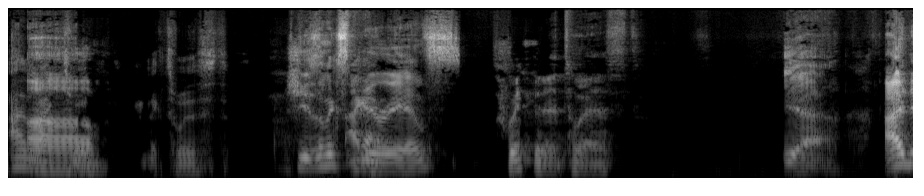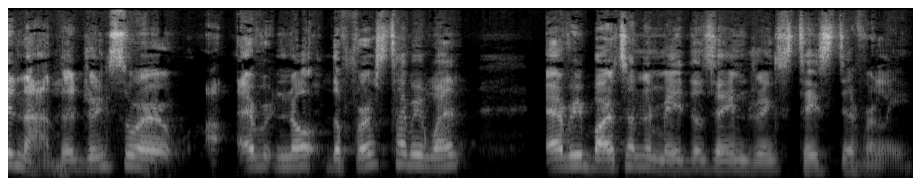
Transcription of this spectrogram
I like Um, twist. I like twist. She's an experience. Twisted a twist. Yeah, I did not. The drinks were uh, every no. The first time we went, every bartender made the same drinks taste differently,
